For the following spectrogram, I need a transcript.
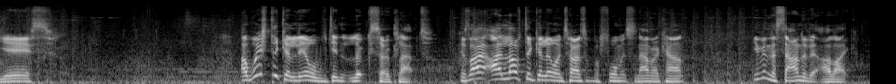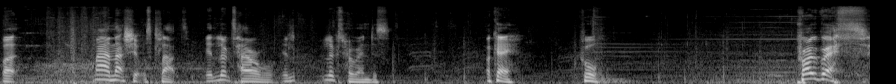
Yes. I wish the Galil didn't look so clapped. Because I, I love the Galil in terms of performance and ammo count. Even the sound of it I like. But, man, that shit was clapped. It looked terrible. It, it looked horrendous. Okay. Cool. Progress.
